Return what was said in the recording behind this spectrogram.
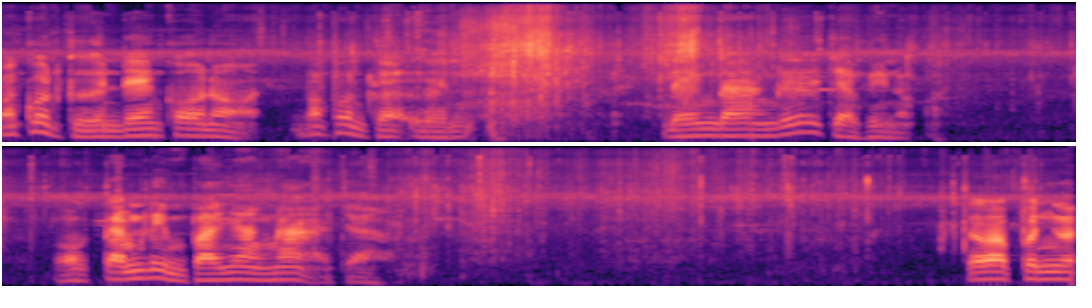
บางคนเกินแดงก็หน่อยบางคนก็เอินแดงดังเด้อจ้ะพี่น้อง ออกตามริมปลาย่างหน้าจ้ะแต่ว่าเป็นไง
